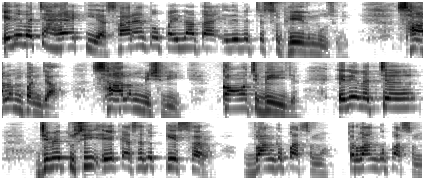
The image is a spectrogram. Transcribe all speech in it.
ਇਹਦੇ ਵਿੱਚ ਹੈ ਕੀ ਆ? ਸਾਰਿਆਂ ਤੋਂ ਪਹਿਲਾਂ ਤਾਂ ਇਹਦੇ ਵਿੱਚ ਸਫੇਦ ਮੂਸਲੀ ਸਾਲਮ ਪੰਜਾ ਸਾਲਮ ਮਿਸ਼ਰੀ ਕੌਂਚ ਬੀਜ। ਇਹਦੇ ਵਿੱਚ ਜਿਵੇਂ ਤੁਸੀਂ ਇਹ ਕਹਿ ਸਕਦੇ ਹੋ ਕੇਸਰ ਵੰਗ ਭਸਮ ਤਰਵੰਗ ਭਸਮ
